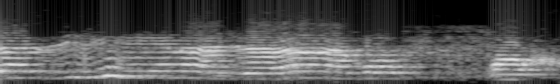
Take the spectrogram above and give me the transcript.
الذين جابوا الصخر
